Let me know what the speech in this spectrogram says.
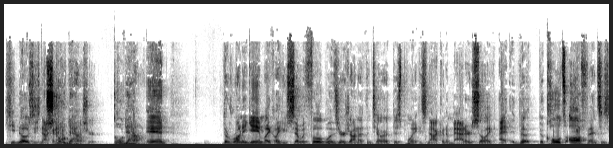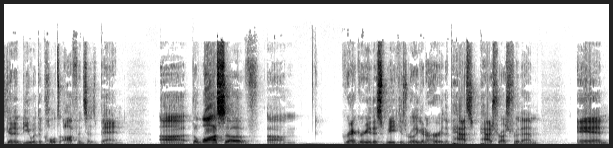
he knows he's not going to have down. pressure. Go down. And the running game, like like you said, with Phillip Lindsay or Jonathan Taylor at this point, it's not going to matter. So like I, the the Colts offense is going to be what the Colts offense has been. Uh, the loss of um, Gregory this week is really going to hurt in the pass pass rush for them. And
